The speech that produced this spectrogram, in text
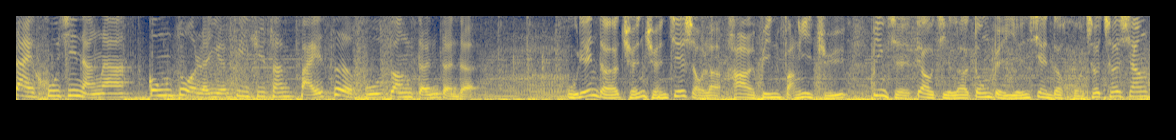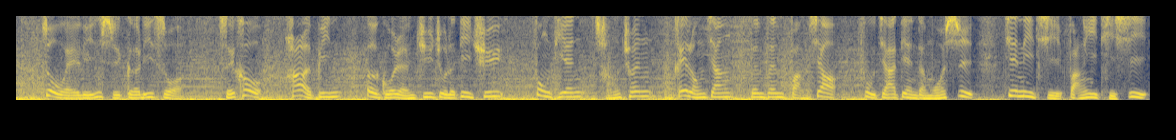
带呼吸囊啦、工作人员必须穿白色服装等等的。伍连德全权接手了哈尔滨防疫局，并且调集了东北沿线的火车车厢作为临时隔离所。随后，哈尔滨俄国人居住的地区奉天、长春、黑龙江纷纷仿效傅家店的模式，建立起防疫体系。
